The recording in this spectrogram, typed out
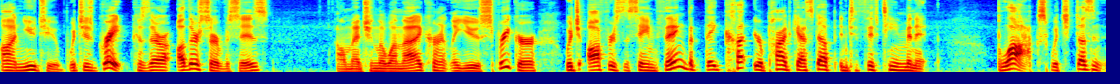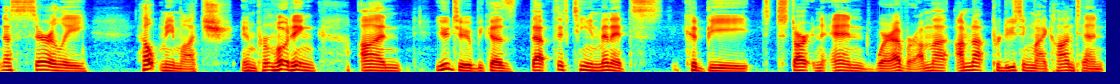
on YouTube, which is great because there are other services I'll mention the one that I currently use, Spreaker, which offers the same thing, but they cut your podcast up into 15 minute blocks, which doesn't necessarily help me much in promoting on YouTube because that 15 minutes could be start and end wherever. I'm not I'm not producing my content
